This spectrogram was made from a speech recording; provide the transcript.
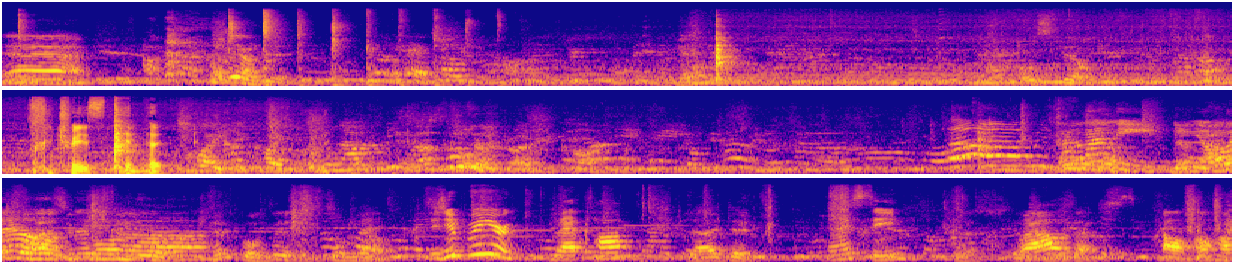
Yeah. 这样子。Hold still. Tristan 的，快一点，快一点。那你你有没有 has to 那 go on your 个 hip bone，这个很重要。？Did you bring your laptop? Yeah, I did. Can I see? 我好好好。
